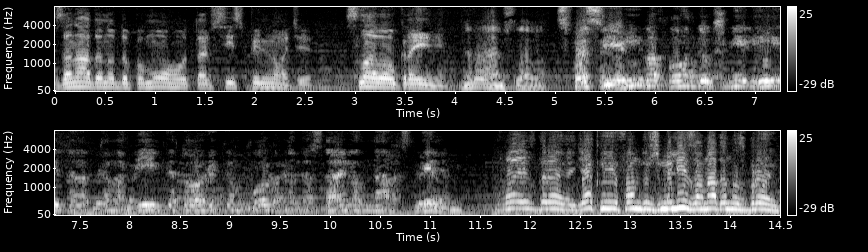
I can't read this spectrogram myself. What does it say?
за надану допомогу та всій спільноті. Слава Україні! Героям слава! Спасибо фонду Джмілі за автомобіль, який комфортно доставив нас в Крим. Бажаю здоров'я. Дякую фонду Жмелі за надану зброю.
